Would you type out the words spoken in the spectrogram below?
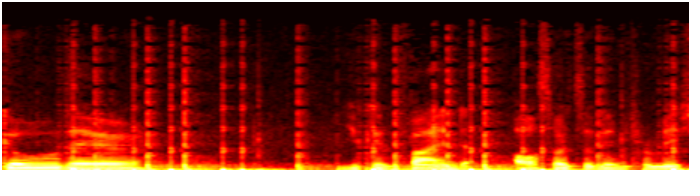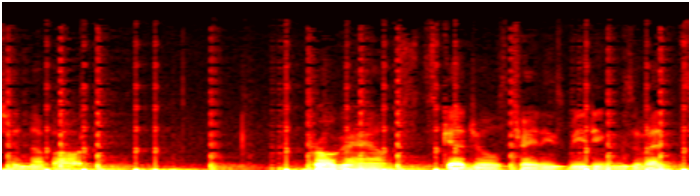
go there you can find all sorts of information about programs, schedules, trainings, meetings, events,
